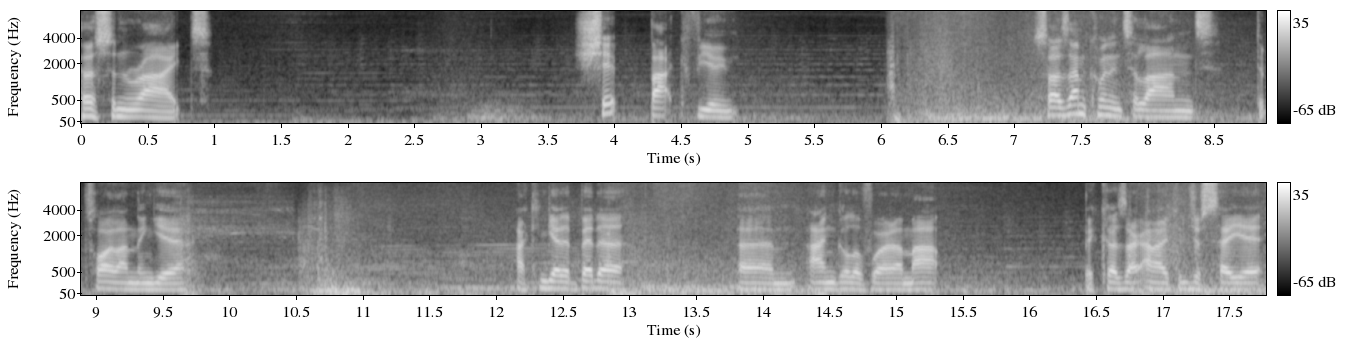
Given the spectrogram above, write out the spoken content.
Person right. Ship back view. So as I'm coming into land, deploy landing gear, I can get a better um, angle of where I'm at because I, and I can just say it.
